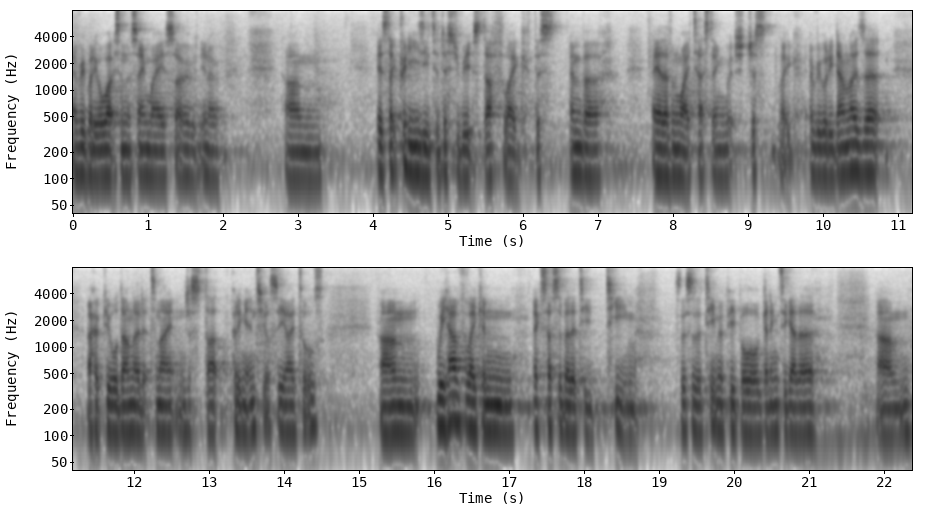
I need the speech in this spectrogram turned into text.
Everybody all works in the same way, so you know, um, it's like pretty easy to distribute stuff like this Ember A11Y testing, which just like everybody downloads it. I hope you will download it tonight and just start putting it into your CI tools. Um, we have like an accessibility team. So this is a team of people getting together, um,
